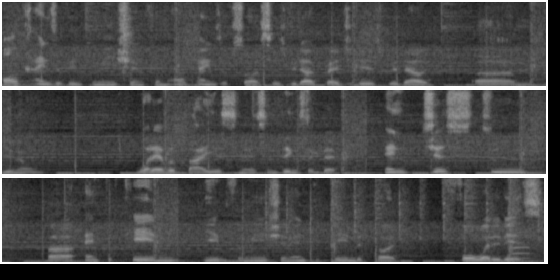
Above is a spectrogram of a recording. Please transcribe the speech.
all kinds of information from all kinds of sources without prejudice, without, um, you know, whatever biasness and things like that. And just to uh, entertain the information, entertain the thought for what it is.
